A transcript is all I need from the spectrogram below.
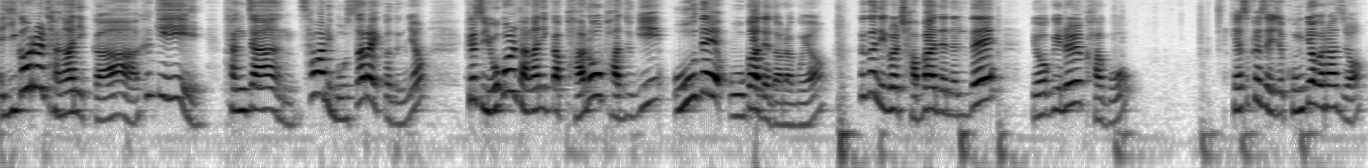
이거를 당하니까 흑이 당장 사활이 못 살아 있거든요. 그래서 요걸 당하니까 바로 바둑이 5대 5가 되더라고요. 흑은 이걸 잡아야 되는데 여기를 가고 계속해서 이제 공격을 하죠.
